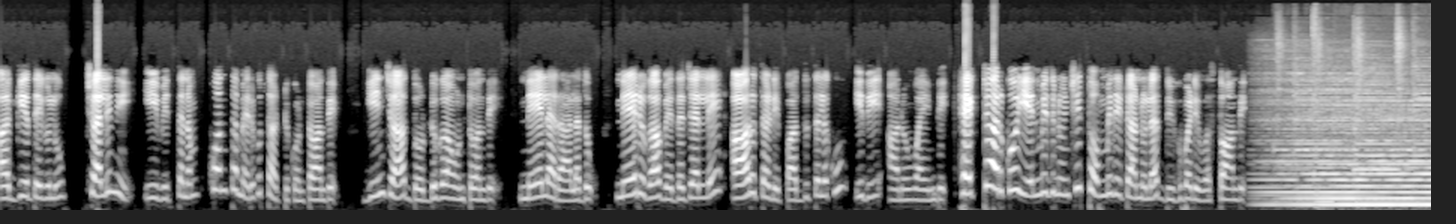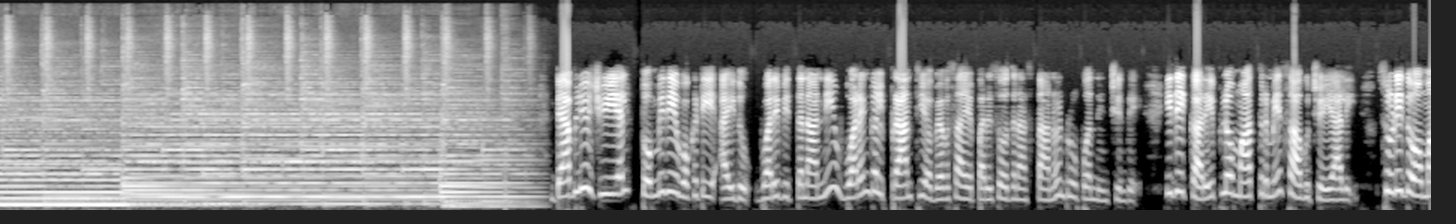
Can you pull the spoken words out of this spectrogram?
అగ్గి తెగులు చలిని ఈ విత్తనం కొంత మెరుగు తట్టుకుంటోంది. గింజ దొడ్డుగా ఉంటోంది. నేల రాలదు. నేరుగా వెదజల్లే ఆరుతడి పద్ధతులకు ఇది అనువైంది. హెక్టార్కు ఎనిమిది నుంచి తొమ్మిది టన్నుల దిగుబడి వస్తోంది. డబ్ల్యూజీఎల్ తొమ్మిది ఒకటి ఐదు వరి విత్తనాన్ని వరంగల్ ప్రాంతీయ వ్యవసాయ పరిశోధన స్థానం రూపొందించింది. ఇది ఖరీఫ్లో మాత్రమే సాగు చేయాలి. సుడిదోమ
